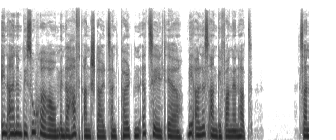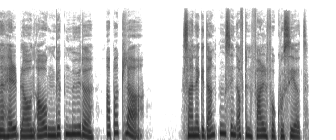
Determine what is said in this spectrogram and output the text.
In einem Besucherraum in der Haftanstalt St. Pölten erzählt er, wie alles angefangen hat. Seine hellblauen Augen wirken müde, aber klar. Seine Gedanken sind auf den Fall fokussiert.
